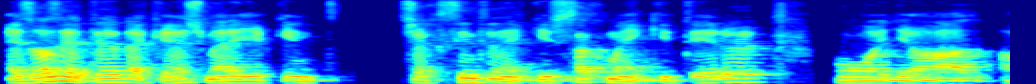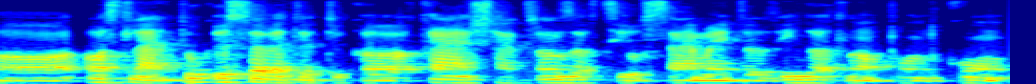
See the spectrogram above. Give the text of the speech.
ez azért érdekes, mert egyébként csak szintén egy kis szakmai kitérő, hogy a, a, azt láttuk, összevetettük a KSH tranzakció számait az ingatlan.com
